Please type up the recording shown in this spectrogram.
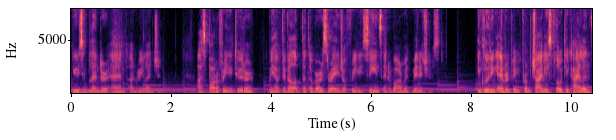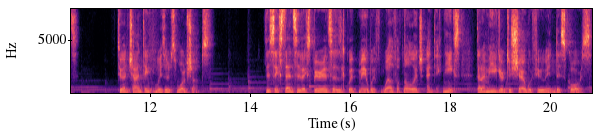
using Blender and Unreal Engine. As part of 3D Tudor, we have developed a diverse range of 3D scenes and environment miniatures, including everything from Chinese floating islands to enchanting wizards workshops. This extensive experience has equipped me with wealth of knowledge and techniques that I'm eager to share with you in this course.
